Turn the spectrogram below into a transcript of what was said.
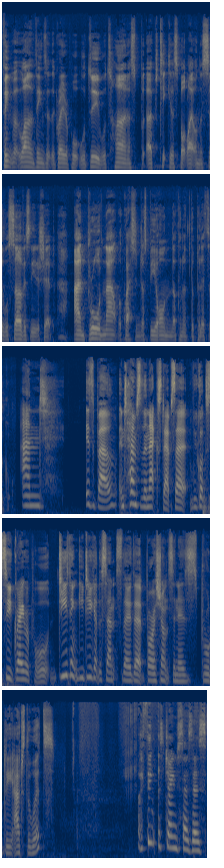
think that one of the things that the Gray report will do will turn a, a particular spotlight on the civil service leadership and broaden out the question just beyond the kind of the political. And Isabel, in terms of the next steps, uh, we've got the Sue Gray report. Do you think you do get the sense, though, that Boris Johnson is broadly out of the woods? I think, as James says, there's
